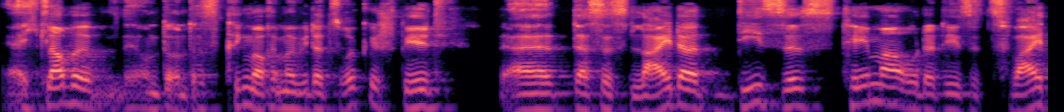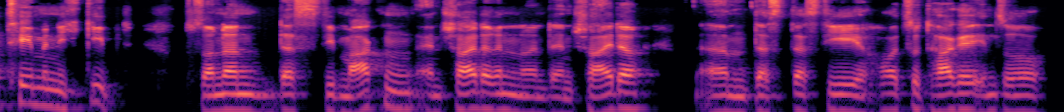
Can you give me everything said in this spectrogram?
Ja, ich glaube, und, und das kriegen wir auch immer wieder zurückgespielt, äh, dass es leider dieses Thema oder diese zwei Themen nicht gibt, sondern dass die Markenentscheiderinnen und Entscheider, ähm, dass, dass die heutzutage in so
